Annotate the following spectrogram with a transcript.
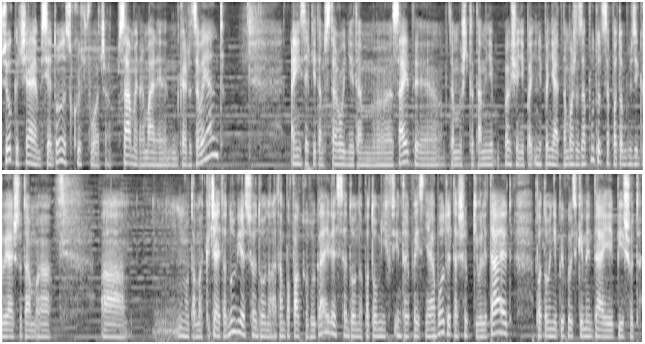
все качаем, все аддоны с CrossForge. Самый нормальный, мне кажется, вариант. а всякие там сторонние там э, сайты, потому что там не, вообще не, непонятно, можно запутаться, потом люди говорят, что там а, а, ну, там, качает одну версию аддона, а там по факту другая версия аддона, потом у них интерфейс не работает, ошибки вылетают, потом они приходят в комментарии и пишут,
